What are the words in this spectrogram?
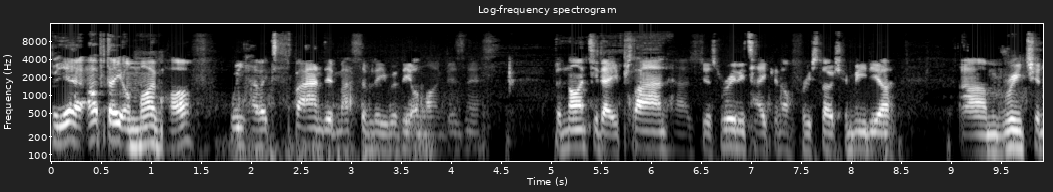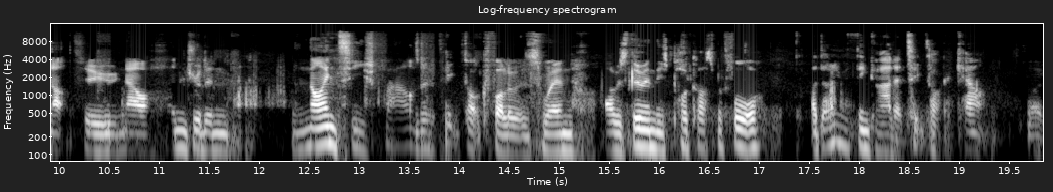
But yeah, update on my behalf. We have expanded massively with the online business the 90 day plan has just really taken off through social media, um, reaching up to now 190,000 TikTok followers. When I was doing these podcasts before, I don't even think I had a TikTok account. So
